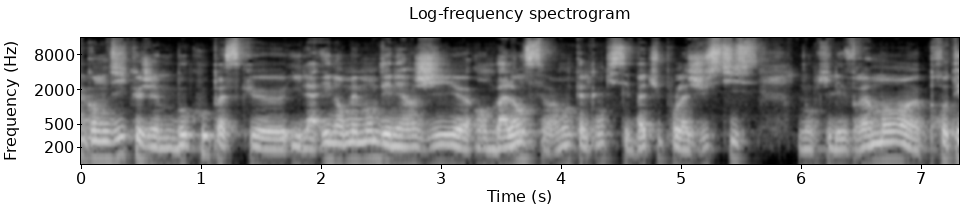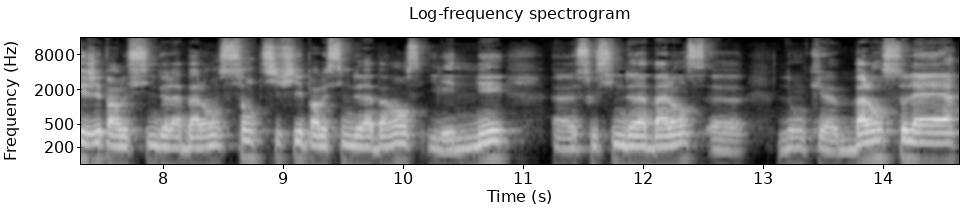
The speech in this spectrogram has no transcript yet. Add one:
Gandhi que j'aime beaucoup parce que il a énormément d'énergie euh, en balance, c'est vraiment quelqu'un qui s'est battu pour la justice. Donc il est vraiment euh, protégé par le signe de la balance, sanctifié par le signe de la balance, il est né sous le signe de la balance donc balance solaire,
